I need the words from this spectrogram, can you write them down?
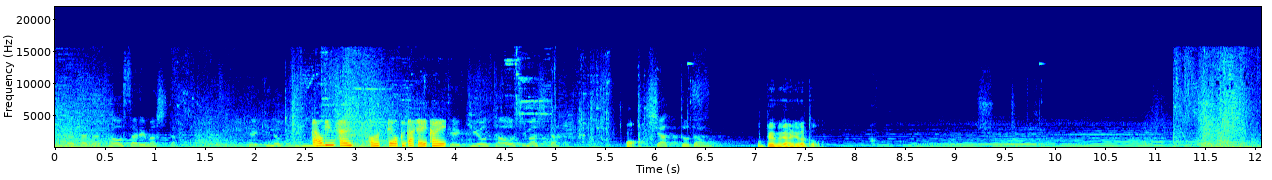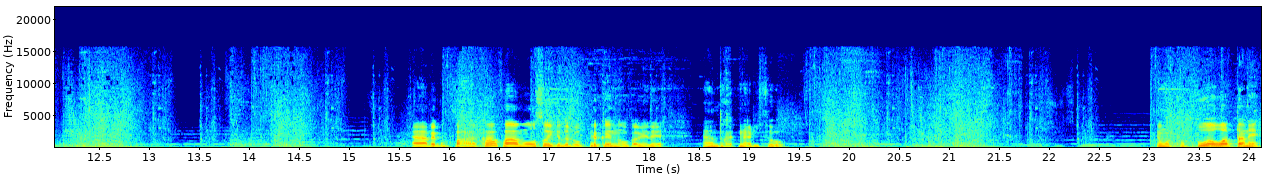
味方が倒されました。敵の切りガオリンさん、放っておくが正解。あ600円ありがとうやべこれバカファーム遅いけど600円のおかげでなんとかなりそう。でもトップは終わったね。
